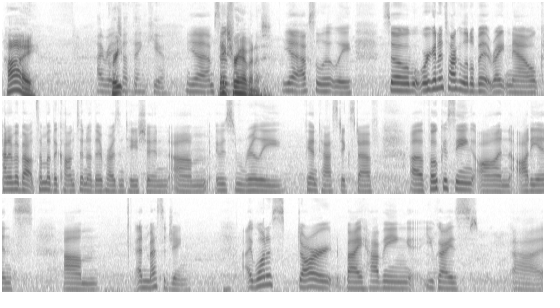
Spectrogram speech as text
Hi. Hi, Great. Rachel. Thank you. Yeah, I'm so Thanks for having us. Yeah, absolutely. So we're going to talk a little bit right now, kind of about some of the content of their presentation. Um, it was some really fantastic stuff, uh, focusing on audience um, and messaging. I want to start by having you guys uh,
